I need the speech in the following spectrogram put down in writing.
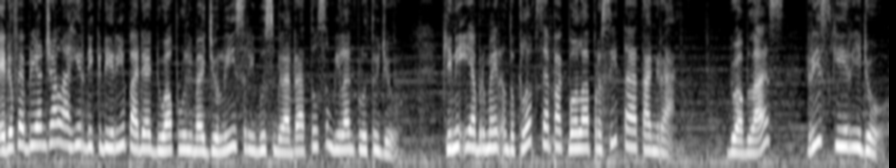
Edo Febriansyah lahir di Kediri pada 25 Juli 1997. Kini ia bermain untuk klub sepak bola Persita Tangerang. 12. Rizky Rido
